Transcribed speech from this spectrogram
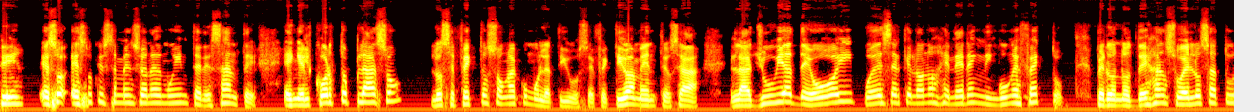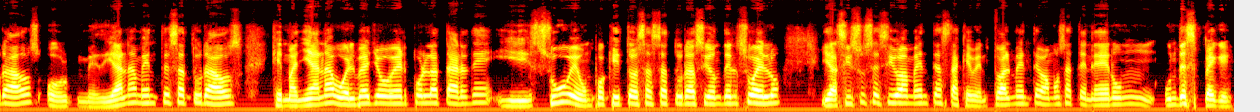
Sí, eso, eso que usted menciona es muy interesante. En el corto plazo, los efectos son acumulativos, efectivamente. O sea, las lluvias de hoy puede ser que no nos generen ningún efecto, pero nos dejan suelos saturados o medianamente saturados que mañana vuelve a llover por la tarde y sube un poquito esa saturación del suelo y así sucesivamente hasta que eventualmente vamos a tener un, un despegue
